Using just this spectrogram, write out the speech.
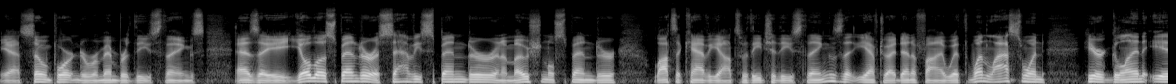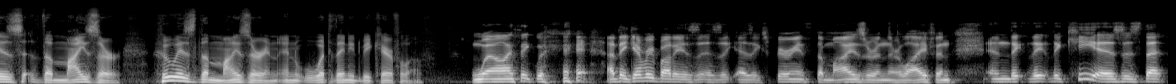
Yeah, so important to remember these things. As a YOLO spender, a savvy spender, an emotional spender, lots of caveats with each of these things that you have to identify with. One last one here, Glenn, is the miser. Who is the miser and, and what do they need to be careful of? Well, I think I think everybody has, has, has experienced the miser in their life, and and the, the, the key is is that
